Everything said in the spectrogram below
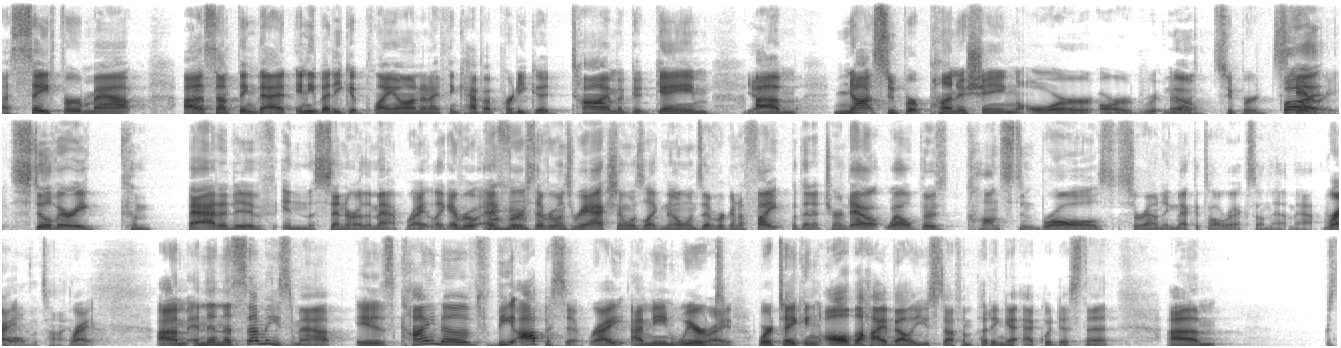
a safer map, uh, something that anybody could play on and I think have a pretty good time, a good game. Yeah. Um, not super punishing or or, or No. super but scary. still very combative in the center of the map, right? Like every Mm-hmm. at first, everyone's reaction was like, "No one's ever going to fight," but then it turned out, well, there's constant brawls surrounding Mecatol Rex on that map, right all the time, right um, and then the semis map is kind of the opposite right i mean we're Right. we're taking all the high value stuff and putting it equidistant um,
